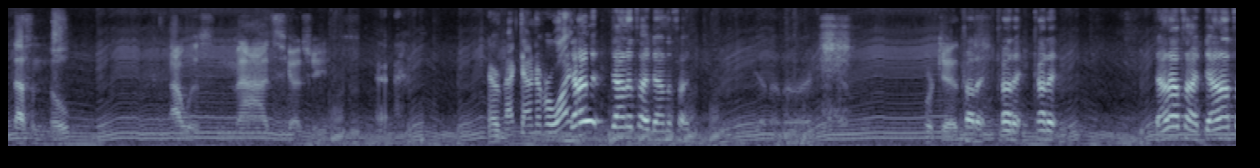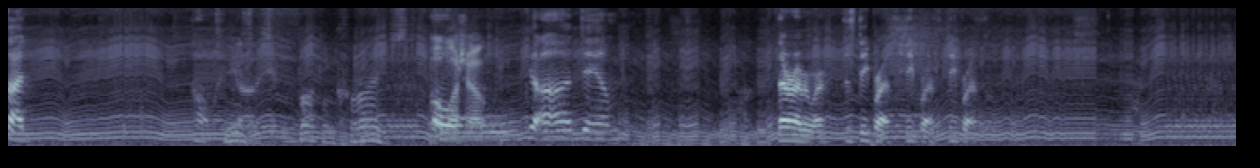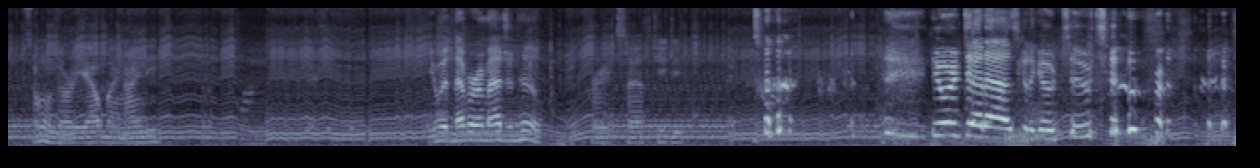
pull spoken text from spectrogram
That's a nope. That was mad sketchy. Never back down, never what? Down, down inside, down inside. Yeah, no, no, no. We're good. Cut it, cut it, cut it. Down outside, down outside. Oh my god. Fucking Christ. Oh, watch out. God damn. They're everywhere. Just deep breath, deep breath, deep breath. Someone's already out by 90. You would never imagine who. Great, Seth. GG. you were dead ass gonna go 2 2 for third.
